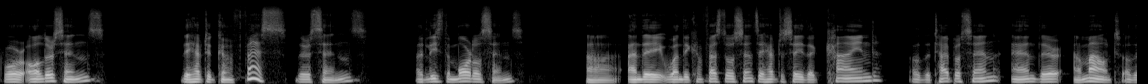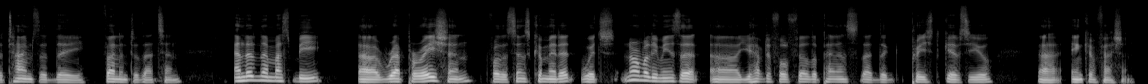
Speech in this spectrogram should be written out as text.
for all their sins. They have to confess their sins, at least the mortal sins. Uh, and they, when they confess those sins, they have to say the kind of the type of sin and their amount or the times that they fell into that sin. And then there must be uh, reparation for the sins committed, which normally means that uh, you have to fulfill the penance that the priest gives you uh, in confession.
